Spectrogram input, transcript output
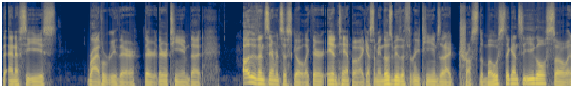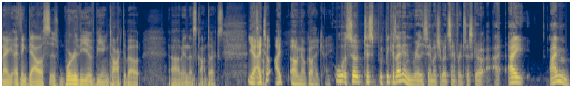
the NFC East rivalry there, they're they're a team that. Other than San Francisco, like they're in Tampa, I guess. I mean, those would be the three teams that I trust the most against the Eagles. So, and I, I think Dallas is worthy of being talked about um, in this context. Yeah, I So- to- I oh no, go ahead, Kenny. Well, so to sp- because I didn't really say much about San Francisco, I, I I'm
